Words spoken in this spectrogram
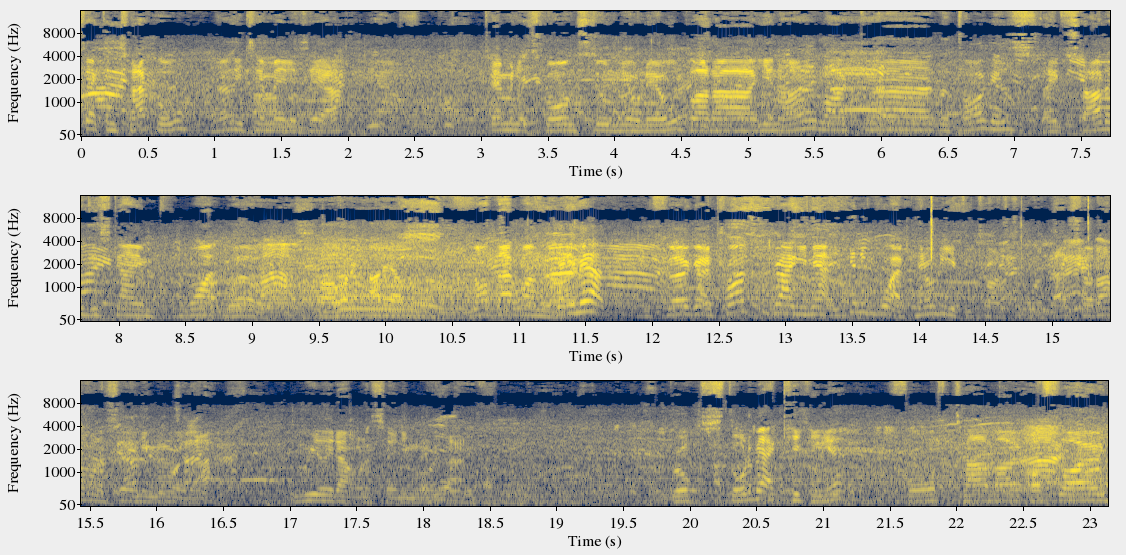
second tackle, only 10 metres out. 10 minutes gone, still nil-nil, but uh, you know, like uh, the Tigers, they've started this game quite well. Oh, what a cutout. Not that one though. Get him out. Fergo tries to drag him out. He's going to give away a penalty if he tries to do that, so I don't want to see any more of that. Really don't want to see any more of that. Brooks thought about kicking it. Fourth, Tamou offloads.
